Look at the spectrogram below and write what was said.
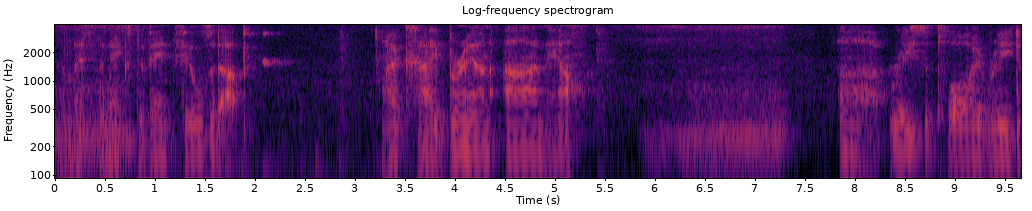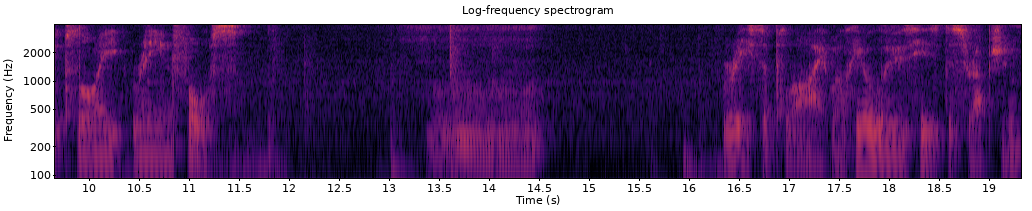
Unless the next event fills it up. Okay, brown R now. R, resupply, redeploy, reinforce. Resupply. Well, he'll lose his disruption.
